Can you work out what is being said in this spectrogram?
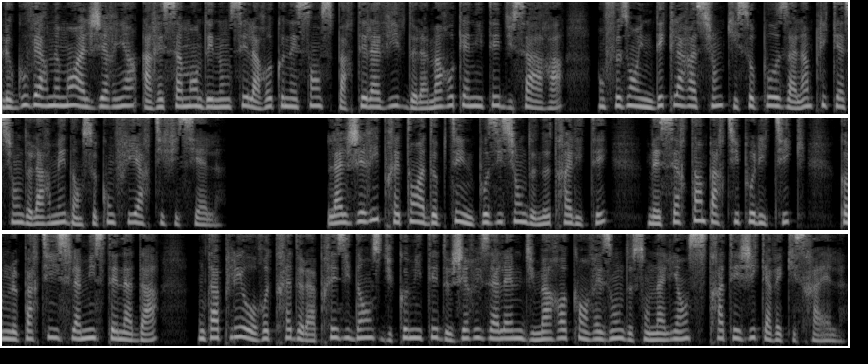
Le gouvernement algérien a récemment dénoncé la reconnaissance par Tel Aviv de la marocanité du Sahara, en faisant une déclaration qui s'oppose à l'implication de l'armée dans ce conflit artificiel. L'Algérie prétend adopter une position de neutralité, mais certains partis politiques, comme le parti islamiste Ennahda, ont appelé au retrait de la présidence du comité de Jérusalem du Maroc en raison de son alliance stratégique avec Israël.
